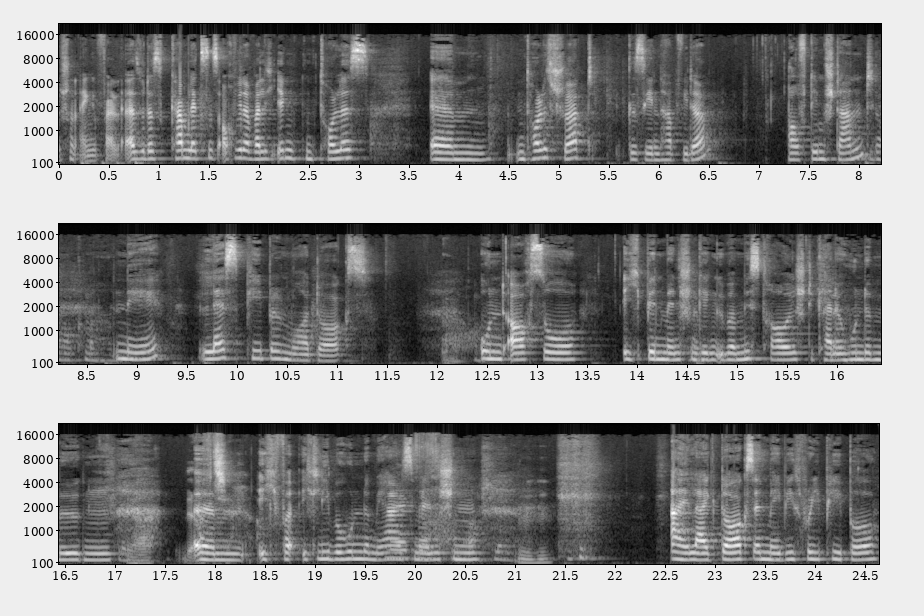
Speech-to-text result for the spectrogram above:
schon eingefallen. Also das kam letztens auch wieder, weil ich irgendein tolles, ähm, ein tolles Shirt gesehen habe wieder. Auf dem stand. Dogma. Nee, less people, more dogs. Und auch so, ich bin Menschen gegenüber misstrauisch, die keine Hunde mögen. Ja. Ähm, ich, ich liebe Hunde mehr als Ja, ist Menschen. schlimm. I like dogs and maybe three people.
